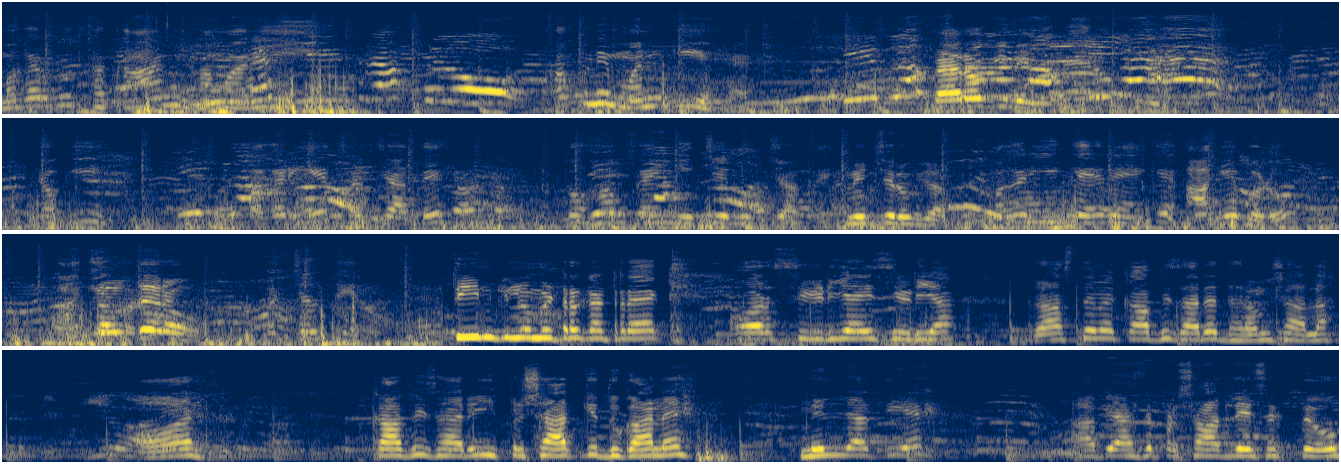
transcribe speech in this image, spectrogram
मगर वो थकान हमारी अपने मन की है। पैरों की नहीं। क्योंकि अगर ये थक जाते तो हम कहीं नीचे रुक जाते। नीचे रुक जाते। मगर ये कह रहे हैं कि आगे बढ़ो आगे चलते रहो। और चलते रहो। तीन किलोमीटर का ट्रैक और सीढ़ियाँ ही सीढ़ियाँ। रास्ते में काफ़ी सारे धर्मशाला और काफ़ी सारी प्रसाद की दुकानें मिल जाती है। आप यहाँ से प्रसाद ले सकते हो,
